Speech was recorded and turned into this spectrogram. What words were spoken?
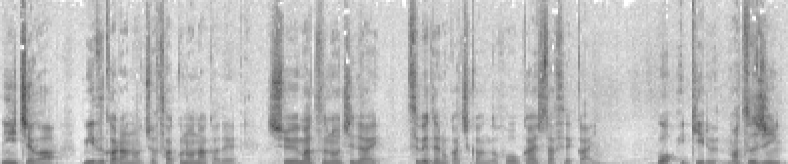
ニーチェは自らの著作の中で終末の時代全ての価値観が崩壊した世界を生きる末人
